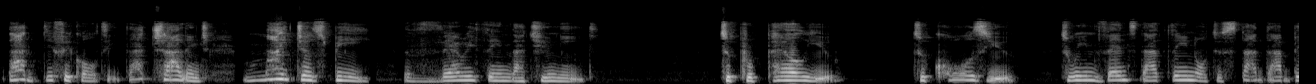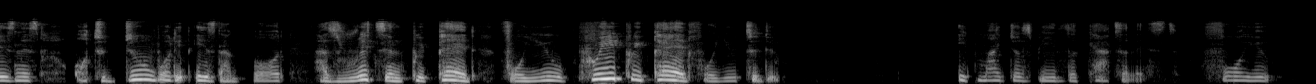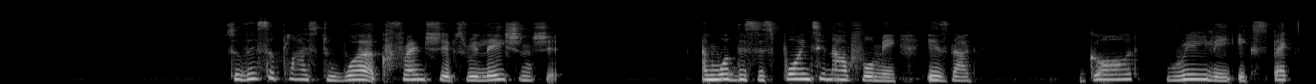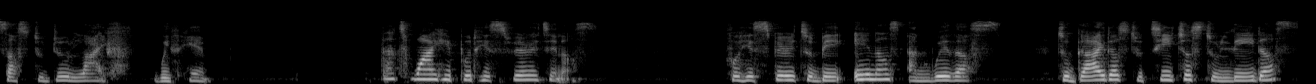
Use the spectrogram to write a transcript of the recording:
that difficulty, that challenge might just be the very thing that you need to propel you, to cause you to invent that thing or to start that business or to do what it is that God has written, prepared for you, pre prepared for you to do. It might just be the catalyst for you. So, this applies to work, friendships, relationship. And what this is pointing out for me is that God really expects us to do life with Him. That's why He put His Spirit in us, for His Spirit to be in us and with us, to guide us, to teach us, to lead us.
